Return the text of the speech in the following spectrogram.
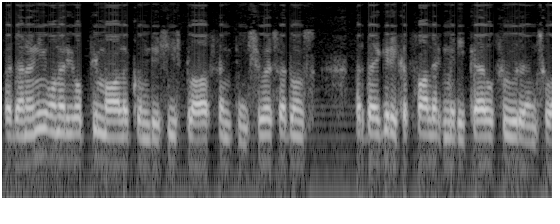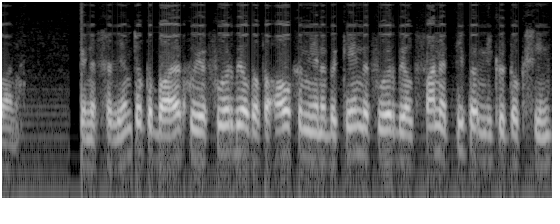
wat dan nou nie onder die optimale kondisies plaasvind nie soos wat ons partykeer die geval het met die kuilvoere en so aan. Penicillium is ook 'n baie goeie voorbeeld of 'n algemene bekende voorbeeld van 'n tipe mikotoksien.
